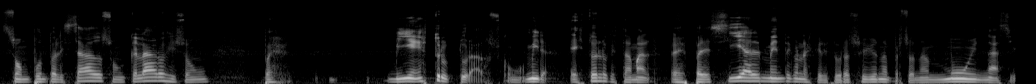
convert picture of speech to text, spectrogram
son puntualizados, son claros y son pues bien estructurados. Como, mira, esto es lo que está mal. Especialmente con la escritura, soy una persona muy nazi.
